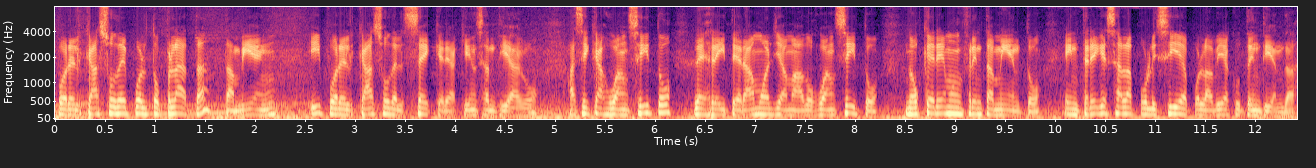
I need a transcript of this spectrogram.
por el caso de Puerto Plata también y por el caso del Secre aquí en Santiago. Así que a Juancito les reiteramos el llamado. Juancito, no queremos enfrentamiento. Entréguese a la policía por la vía que usted entienda.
